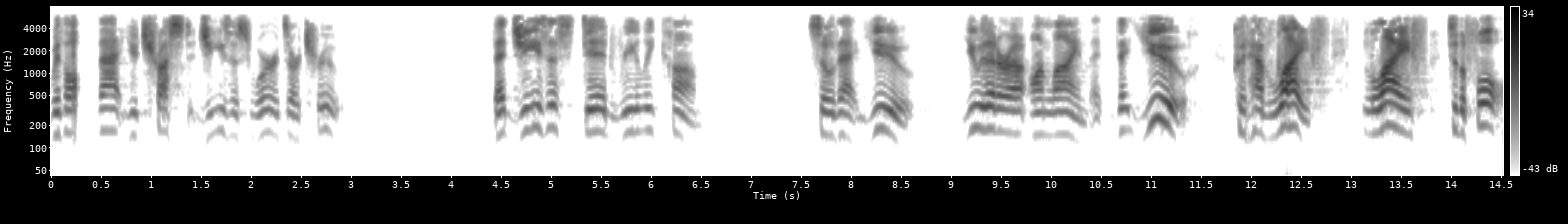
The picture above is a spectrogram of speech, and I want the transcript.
with all that, you trust Jesus' words are true. That Jesus did really come so that you, you that are online, that, that you could have life, life to the full.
